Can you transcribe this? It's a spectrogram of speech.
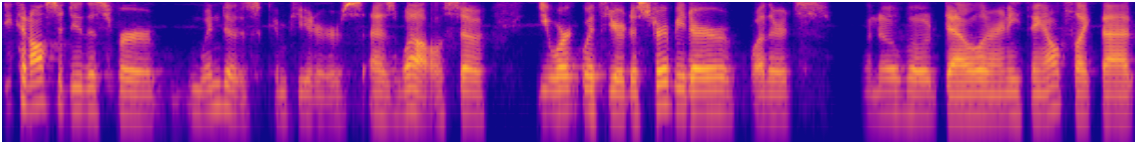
you can also do this for Windows computers as well. So you work with your distributor, whether it's Lenovo, Dell, or anything else like that,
